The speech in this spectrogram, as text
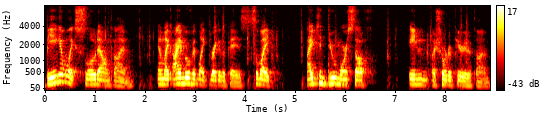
being able to like slow down time and like I move at like regular pace, so like I can do more stuff in a shorter period of time.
